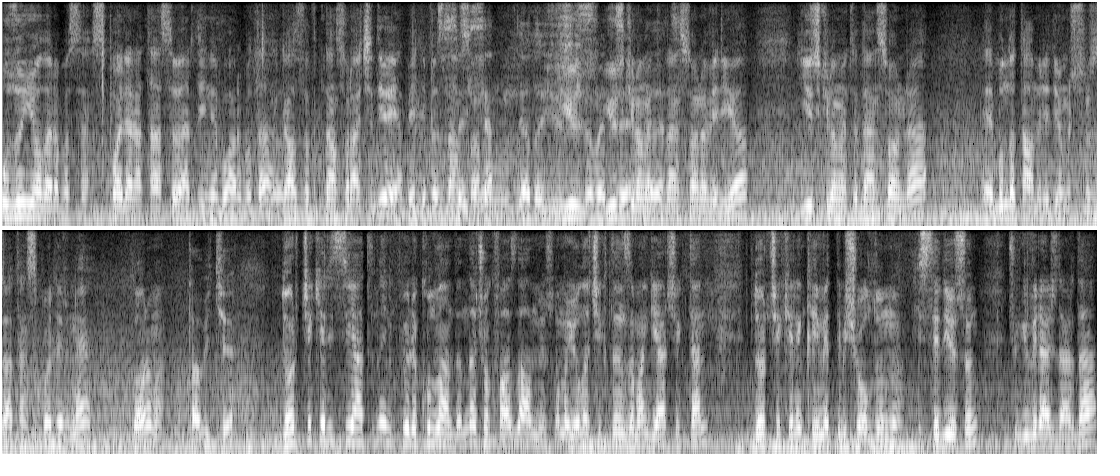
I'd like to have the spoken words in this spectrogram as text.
uzun yol arabası. Spoiler hatası verdi yine bu arabada. Evet. Gazladıktan sonra açı diyor ya belli bir hızdan 80 sonra. ya da 100, 100, kilometre. 100 kilometreden Evet. sonra veriyor. 100 kilometreden sonra e, bunu da tamir ediyormuşsunuz zaten spoilerine. Doğru mu? Tabii ki. Dört çeker hissiyatını ilk böyle kullandığında çok fazla almıyorsun ama yola çıktığın zaman gerçekten dört çekerin kıymetli bir şey olduğunu hissediyorsun. Çünkü virajlarda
